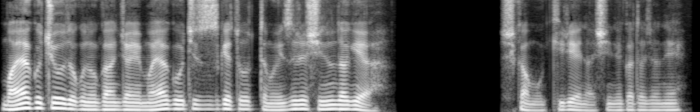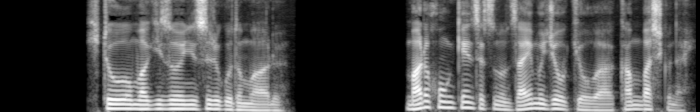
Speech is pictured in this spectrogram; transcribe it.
な、麻薬中毒の患者に麻薬打ち続けとってもいずれ死ぬだけや。しかも綺麗な死ね方じゃね。人を巻き添えにすることもある。マルホン建設の財務状況は芳しくない。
